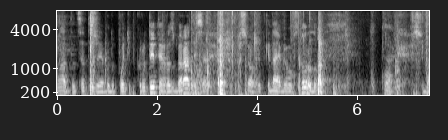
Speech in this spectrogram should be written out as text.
ладно, це теж я буду потім крутити, розбиратися. Все, відкидаємо його в сторону. Так, сюди.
